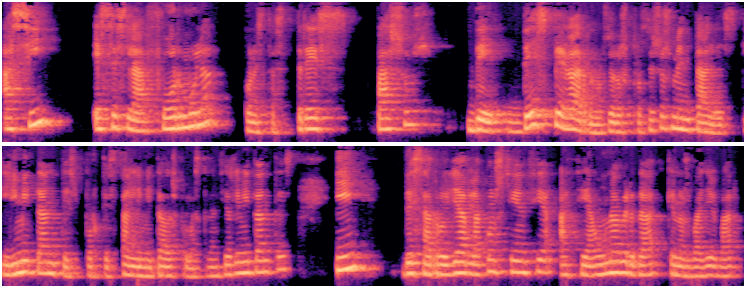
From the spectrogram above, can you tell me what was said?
Así, esa es la fórmula con estos tres pasos de despegarnos de los procesos mentales limitantes porque están limitados por las creencias limitantes y desarrollar la conciencia hacia una verdad que nos va a llevar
